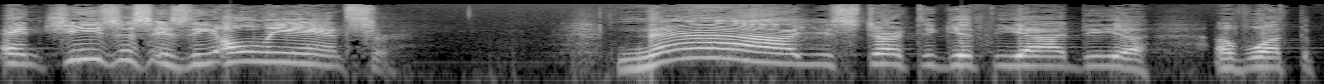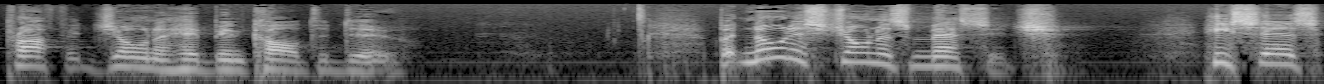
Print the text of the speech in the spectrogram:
and Jesus is the only answer. Now you start to get the idea of what the prophet Jonah had been called to do. But notice Jonah's message. He says,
